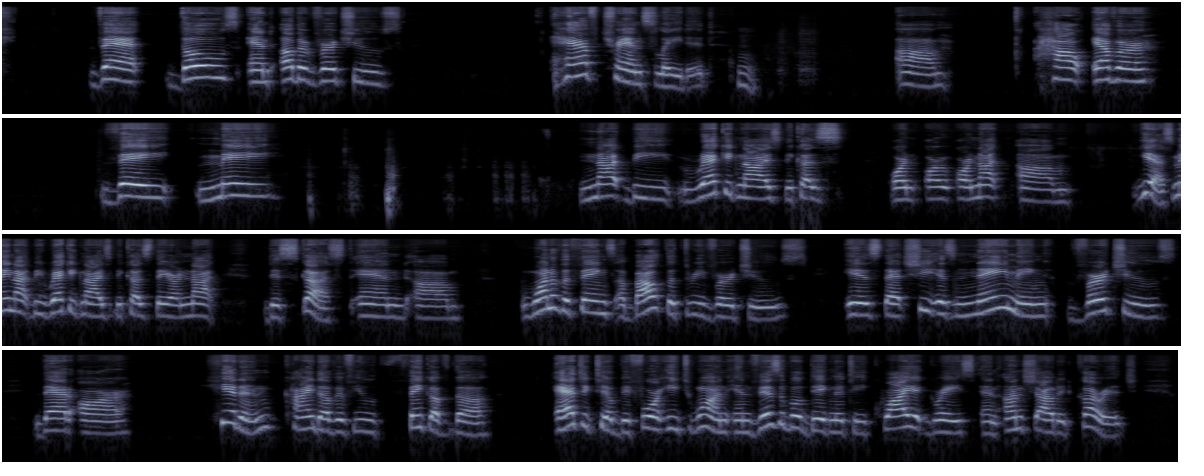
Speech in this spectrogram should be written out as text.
that those and other virtues have translated. Hmm. Um, however, they may not be recognized because or or or not um yes may not be recognized because they are not discussed. And um one of the things about the three virtues is that she is naming virtues that are hidden, kind of, if you think of the adjective before each one invisible dignity, quiet grace, and unshouted courage.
